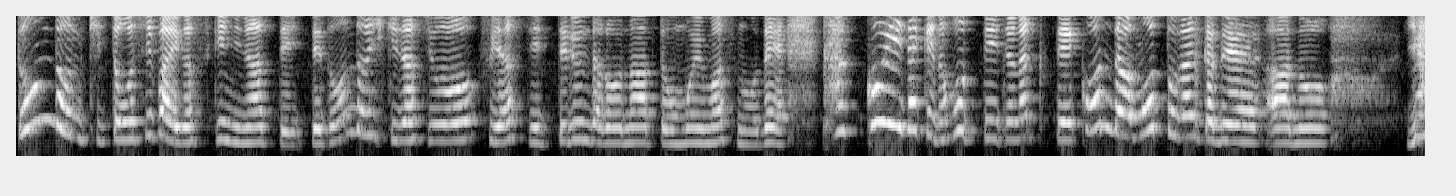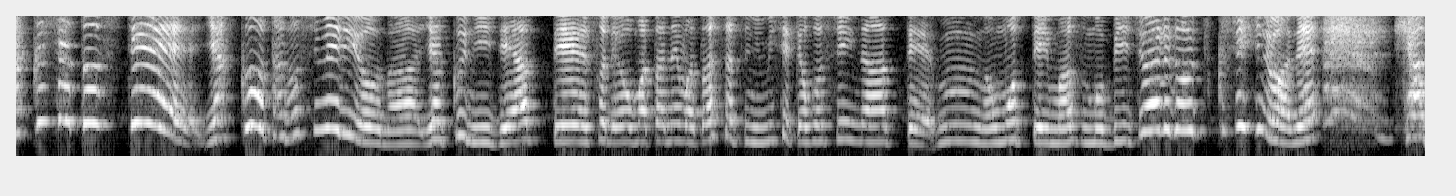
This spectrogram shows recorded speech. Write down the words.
どんどんきっとお芝居が好きになっていって、どんどん引き出しを増やしていってるんだろうなって思いますので、かっこいいだけのホッティじゃなくて、今度はもっとなんかね、あの、役者として役を楽しめるような役に出会ってそれをまたね私たちに見せてほしいなってうん思っています。もうビジュアルが美しいのはね100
